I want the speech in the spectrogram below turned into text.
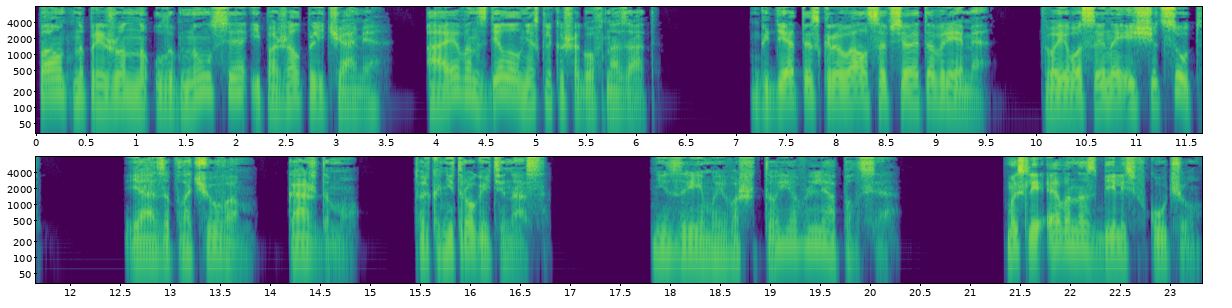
Паунд напряженно улыбнулся и пожал плечами, а Эван сделал несколько шагов назад. «Где ты скрывался все это время? Твоего сына ищет суд». «Я заплачу вам, каждому. Только не трогайте нас. Незримый, во что я вляпался? Мысли Эвана сбились в кучу.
